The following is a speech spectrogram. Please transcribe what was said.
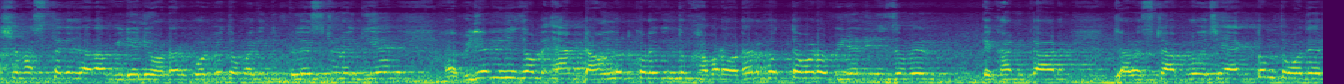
আশেপাশ থেকে যারা বিরিয়ানি অর্ডার করবে তোমরা কিন্তু প্লে স্টোরে গিয়ে বিরিয়ানি নিজাম অ্যাপ ডাউনলোড করে কিন্তু খাবার অর্ডার করতে পারো। বিরিয়ানি নিজামের এখানকার যারা স্টাফ রয়েছে একদম তোমাদের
